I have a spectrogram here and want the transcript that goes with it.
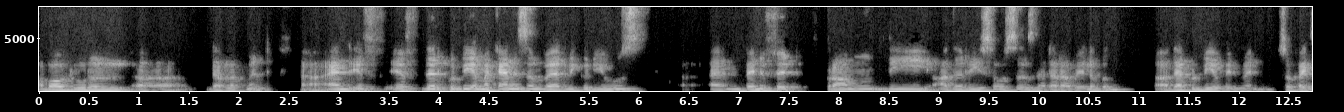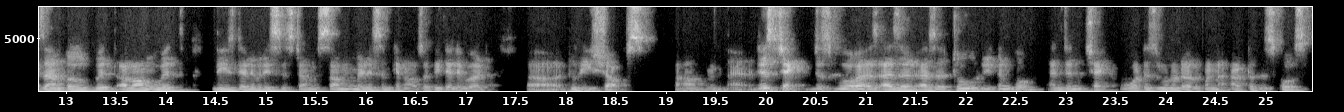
about rural uh, development. Uh, and if if there could be a mechanism where we could use and benefit from the other resources that are available, uh, that would be a win-win. So for example, with along with these delivery systems, some medicine can also be delivered uh, to these shops. Um, just check just go as, as a as a tour you can go and then check what is rural development after this course.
